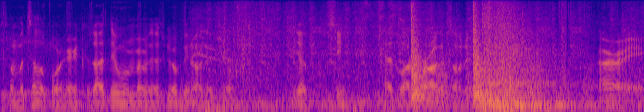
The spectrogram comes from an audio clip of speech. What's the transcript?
So I'm gonna teleport here because I do remember this girl being on this gen. Yep, see, has a lot of progress on it. All right,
